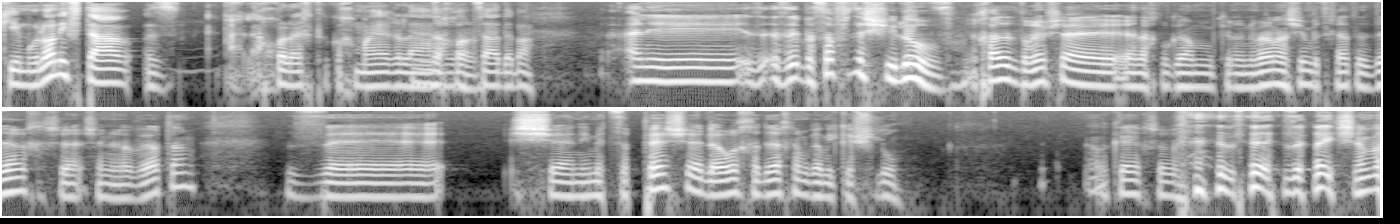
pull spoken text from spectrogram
כי אם הוא לא נפתר, אז לא יכול ללכת כל כך מהר נכון. לצעד הבא. אני, זה, זה, בסוף זה שילוב. אחד הדברים שאנחנו גם, כאילו, אני אומר לאנשים בתחילת הדרך, ש, שאני מלווה אותם, זה שאני מצפה שלאורך הדרך הם גם ייכשלו. אוקיי, עכשיו, זה, זה לא יישמע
